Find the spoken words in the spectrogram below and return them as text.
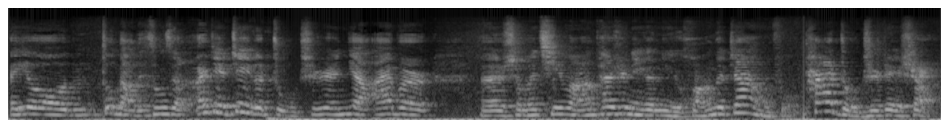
哎呦，都脑袋松死了。而且这个主持人叫埃贝尔，呃，什么亲王，他是那个女皇的丈夫，他主持这事儿。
